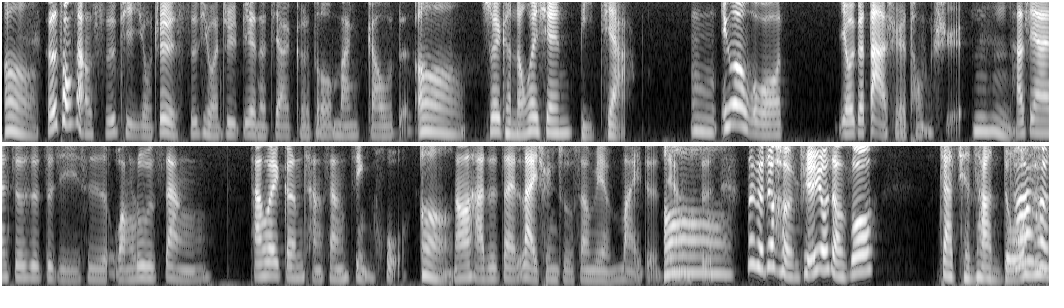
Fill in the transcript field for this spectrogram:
嗯，可是通常实体，我觉得实体玩具店的价格都蛮高的。嗯，所以可能会先比价。嗯，因为我有一个大学同学，嗯哼，他现在就是自己是网络上，他会跟厂商进货，嗯，然后他是在赖群组上面卖的这样子，哦、那个就很便宜。我想说。价钱差很多，差很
